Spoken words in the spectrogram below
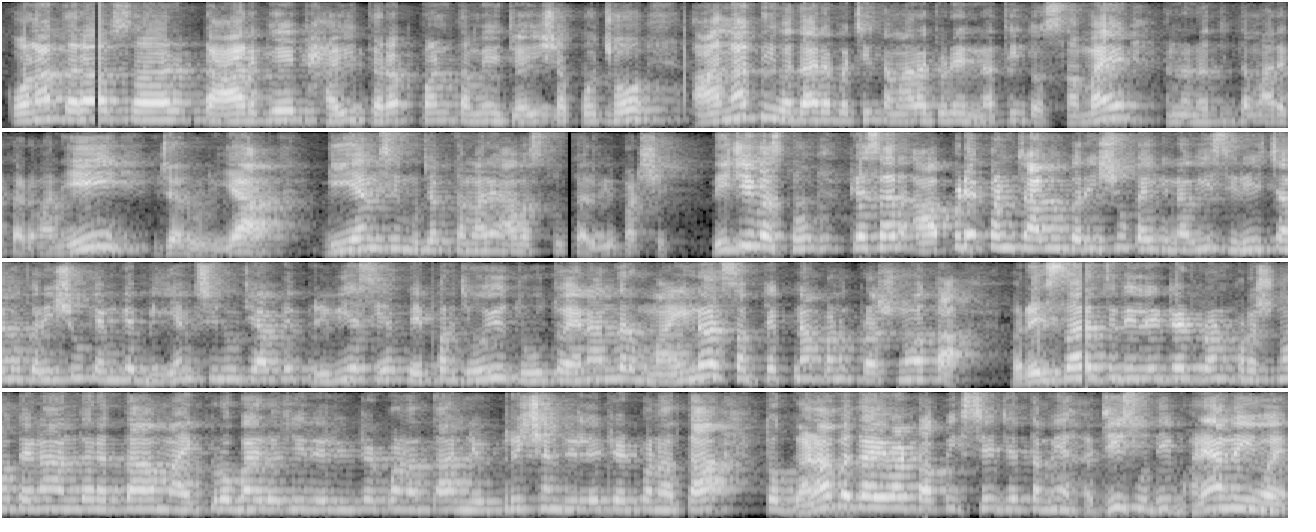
કોના તરફ, સર? ટાર્ગેટ હાઈ તરફ પણ તમે જઈ શકો છો. આનાથી વધારે પછી તમારા જોડે નથી તો સમય અને નથી તમારે કરવાની જરૂરિયાત. બીએમસી મુજબ તમારે આ વસ્તુ કરવી પડશે. બીજી વસ્તુ કે, સર, આપણે પણ ચાલુ કરીશું, કંઈક નવી સિરીઝ ચાલુ કરીશું, કેમ કે બીએમસીનું જે આપણે પ્રીવિયસ યર પેપર જોયું હતું, તો એના અંદર માઇનર સબ્જેક્ટના પણ પ્રશ્નો રિસર્ચ રિલેટેડ પણ પ્રશ્નો તેના અંદર હતા માઇક્રોબાયોલોજી રિલેટેડ પણ હતા ન્યુટ્રિશન રિલેટેડ પણ હતા. તો ઘણા બધા એવા ટોપિક્સ છે જે તમે હજી સુધી ભણ્યા નહીં હોય.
